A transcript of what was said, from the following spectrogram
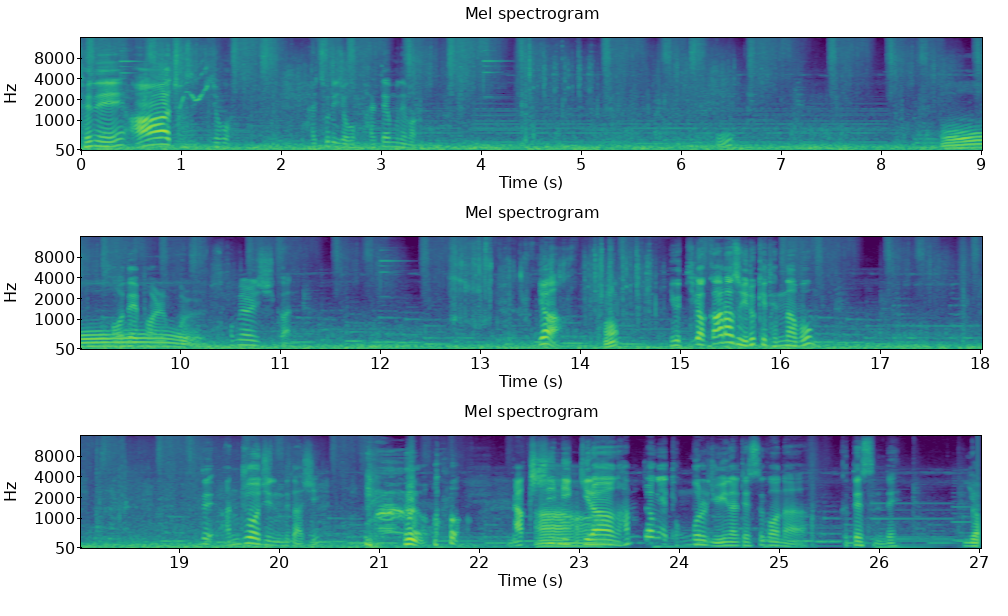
되네. 아저 새끼 저거. 발소리 저거 발 때문에 막. 오? 거대 벌꿀 소멸 시간. 야! 어? 이거 네가 깔아서 이렇게 됐나 봄? 근데 안 주어지는데 다시? 낚시 아. 미끼랑 함정의 동물을 유인할 때 쓰거나 그때 쓴대. 이야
